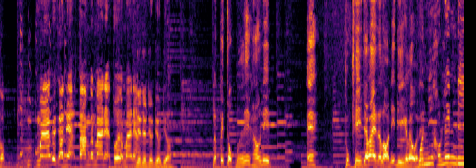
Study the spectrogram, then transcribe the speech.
ก็มาด้วยกันเนี่ยตามกันมาเนี่ยตัวกันมาเนี่ยเดี๋ยวเดี๋ยวเดี๋ยวเดี๋ยวแล้วไปตกมือให้เขานี่ เอ๊ะ ทุกทีจะไล่ตลอดนี่ดีกันแล้วเหรอวันนี้เขาเล่นดี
